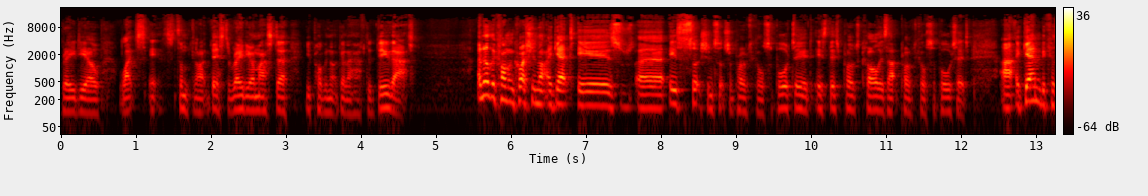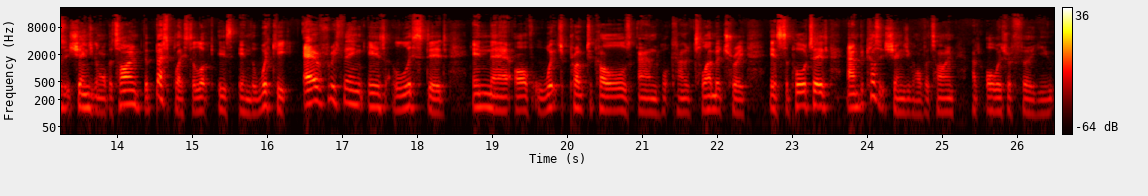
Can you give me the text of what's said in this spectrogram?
radio like something like this the Radio Master you're probably not going to have to do that. Another common question that I get is, uh, is such and such a protocol supported? Is this protocol, is that protocol supported? Uh, again, because it's changing all the time, the best place to look is in the wiki. Everything is listed in there of which protocols and what kind of telemetry is supported. And because it's changing all the time, I'd always refer you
